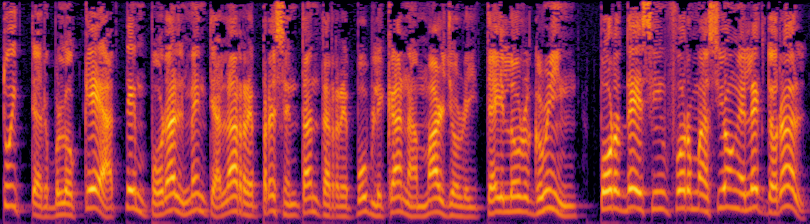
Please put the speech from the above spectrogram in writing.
Twitter bloquea temporalmente a la representante republicana Marjorie Taylor Greene por desinformación electoral.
